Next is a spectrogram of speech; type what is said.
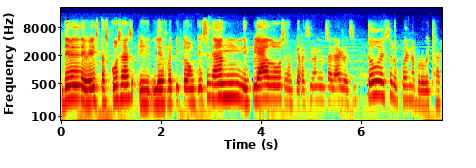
debe de ver estas cosas. Eh, les repito, aunque sean empleados, aunque reciban un salario así, todo esto lo pueden aprovechar.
